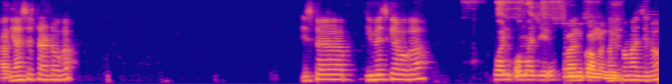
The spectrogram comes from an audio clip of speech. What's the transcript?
हाँ, यहाँ से स्टार्ट होगा। इसका इमेज क्या होगा? One comma zero. One comma zero.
